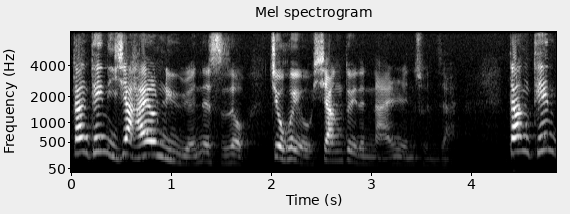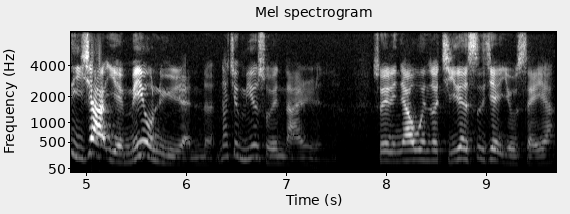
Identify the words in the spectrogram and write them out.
当天底下还有女人的时候，就会有相对的男人存在。当天底下也没有女人了，那就没有所谓男人了。所以人家问说，极乐世界有谁呀？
